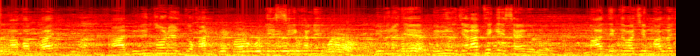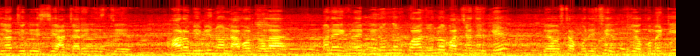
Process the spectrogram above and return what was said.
সমাগম হয়। আর বিভিন্ন ধরনের দোকান এসছে এখানে। বিভিন্ন যে, বিভিন্ন জেলা থেকে এসে আমি বলব। মা দেখতে পাচ্ছি মালদা জেলা থেকে এসছে, আচারের এসছে আরও বিভিন্ন নাগরদোলা মানে এখানে বিনোদন করার জন্য বাচ্চাদেরকে ব্যবস্থা করেছে পুজো কমিটি।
